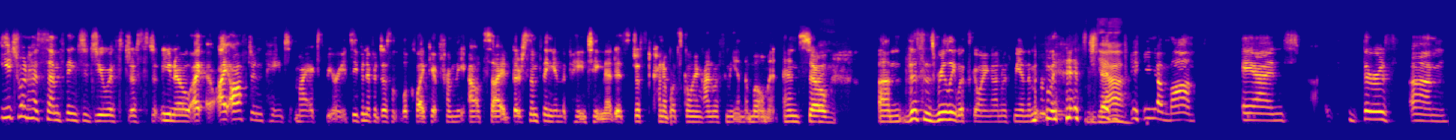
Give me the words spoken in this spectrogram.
each one has something to do with just you know i i often paint my experience even if it doesn't look like it from the outside there's something in the painting that is just kind of what's going on with me in the moment. And so right um, this is really what's going on with me in the moment. yeah. being a mom. And there's, um,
